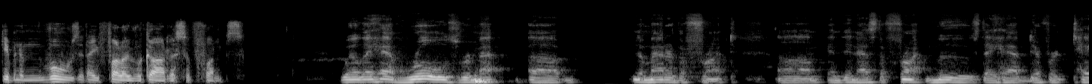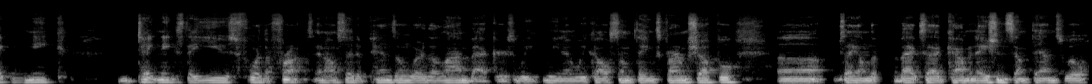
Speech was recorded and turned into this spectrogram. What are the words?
giving them rules that they follow regardless of fronts? Well, they have rules uh, no matter the front, um, and then as the front moves, they have different technique techniques they use for the fronts. And also depends on where the linebackers we, we you know we call some things firm shuffle. Uh, say on the backside combination sometimes we'll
